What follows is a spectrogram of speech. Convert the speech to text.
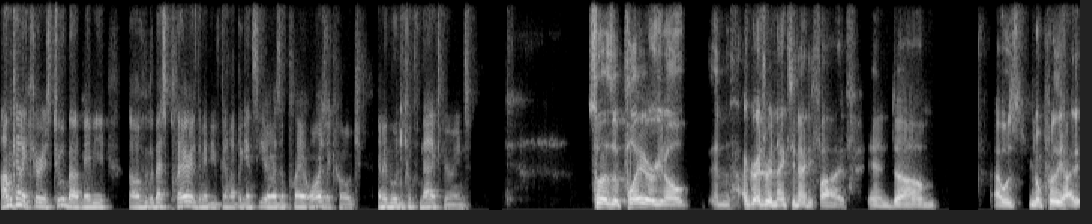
I'm kind of curious too about maybe uh, who the best players that maybe you've gone up against either as a player or as a coach, and maybe what you took from that experience. So, as a player, you know, and I graduated in 1995, and um, I was, you know, pretty high,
